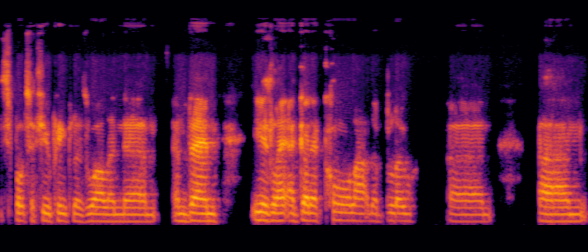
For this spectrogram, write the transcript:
spoke to a few people as well, and um, and then years later, I got a call out of the blue. Um, um,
